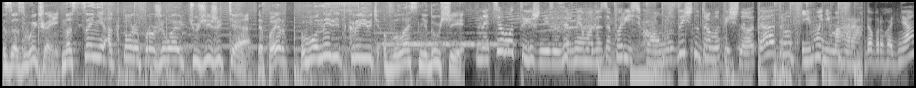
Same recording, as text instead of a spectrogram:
Зазвичай на сцені актори проживають чужі життя. Тепер вони відкриють власні душі. На цьому тижні зазирнемо до Запорізького музично-драматичного театру імені Магара. Доброго дня.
